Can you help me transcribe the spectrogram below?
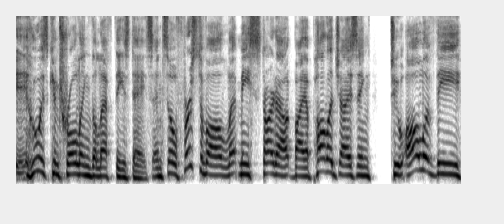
eh, who is controlling the left these days. And so first of all, let me start out by apologizing to all of the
